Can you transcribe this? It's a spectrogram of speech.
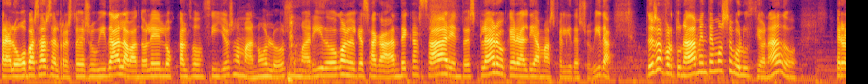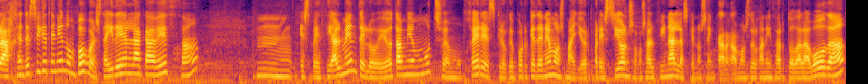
para luego pasarse el resto de su vida lavándole los calzoncillos a Manolo, su marido con el que se acaban de casar. Entonces, claro que era el día más feliz de su vida. Entonces, afortunadamente hemos evolucionado, pero la gente sigue teniendo un poco esta idea en la cabeza Mm, especialmente lo veo también mucho en mujeres, creo que porque tenemos mayor presión, somos al final las que nos encargamos de organizar toda la boda.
